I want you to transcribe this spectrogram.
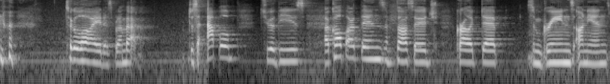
Took a little hiatus, but I'm back. Just an apple, two of these, uh, cauliflower thins, sausage, garlic dip, some greens, onions,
